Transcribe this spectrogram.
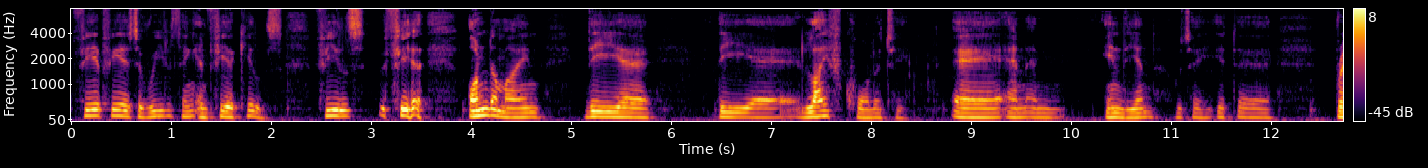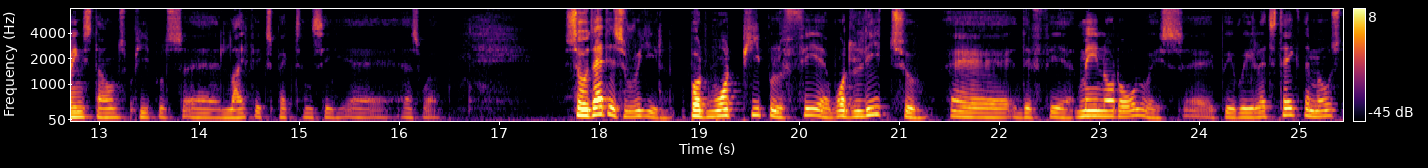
Fear, fear is a real thing, and fear kills. Feels fear undermine the uh, the uh, life quality, uh, and and in the end, I would say it brings down people's life expectancy as well. So that is real. But what people fear, what lead to uh, the fear, may not always uh, be real. Let's take the most,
